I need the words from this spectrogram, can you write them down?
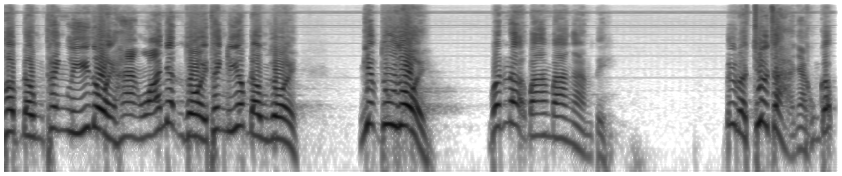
hợp đồng thanh lý rồi hàng hóa nhận rồi thanh lý hợp đồng rồi nghiệm thu rồi vẫn nợ 33 ngàn tỷ tức là chưa trả nhà cung cấp.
